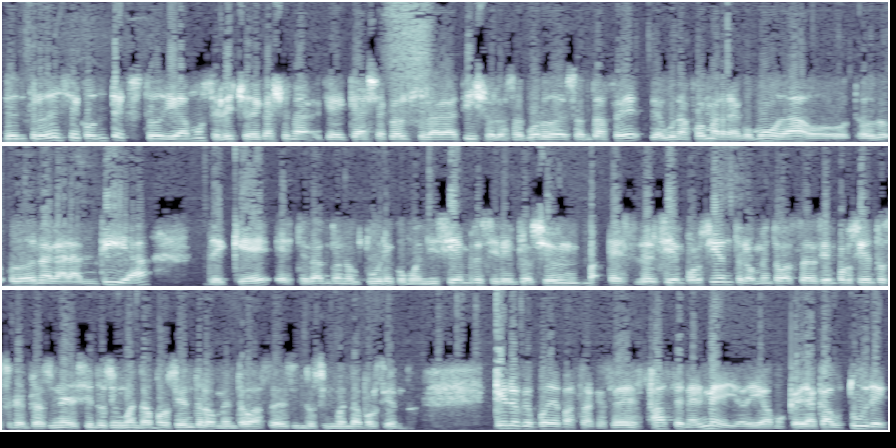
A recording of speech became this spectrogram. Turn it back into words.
dentro de ese contexto, digamos, el hecho de que haya una, que, haya cláusula gatillo los acuerdos de Santa Fe de alguna forma reacomoda o, da una garantía de que este, tanto en octubre como en diciembre, si la inflación es del 100%, el aumento va a ser del 100%, si la inflación es del 150%, el aumento va a ser del 150%. ¿Qué es lo que puede pasar? Que se desfase en el medio, digamos, que de acá a octubre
